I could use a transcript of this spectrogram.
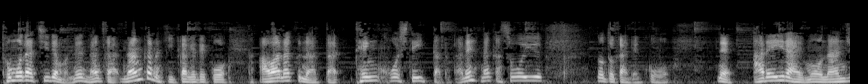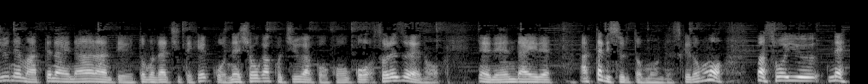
友達でもね、なんか、なんかのきっかけでこう、会わなくなった、転校していったとかね、なんかそういうのとかでこう、ね、あれ以来もう何十年も会ってないなーなんていう友達って結構ね、小学校、中学校、高校、それぞれの、ね、年代であったりすると思うんですけども、まあそういうね、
